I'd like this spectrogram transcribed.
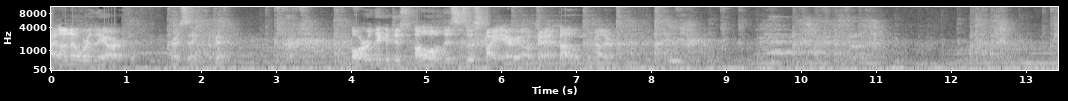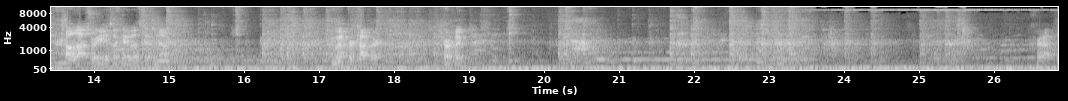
I don't know where they are, for Christ's sake. Okay. Or they could just, oh, this is this fight area. Okay, I thought it looked familiar. Oh, that's where he is. Okay, that's good to know. He went for cover. Perfect. Crap.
